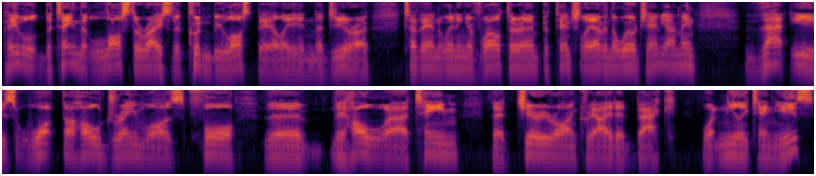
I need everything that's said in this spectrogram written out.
people, the team that lost the race that couldn't be lost barely in the Giro, to then winning a Vuelta and potentially having the world champion. I mean. That is what the whole dream was for the the whole uh, team that Gerry Ryan created back what nearly ten years.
